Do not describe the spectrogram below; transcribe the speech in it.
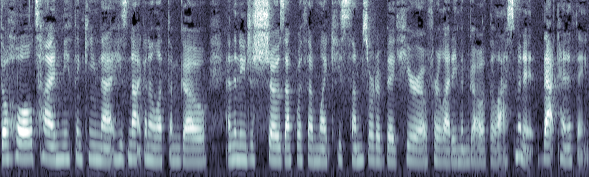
the whole time me thinking that he's not going to let them go. And then he just shows up with them like he's some sort of big hero for letting them go at the last minute that kind of thing.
